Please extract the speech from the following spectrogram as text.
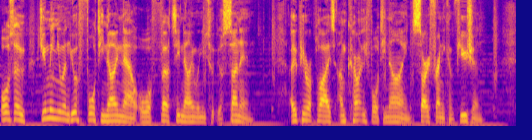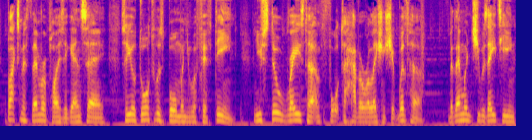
Also, do you mean you were 49 now or 39 when you took your son in? OP replies, I'm currently 49. Sorry for any confusion. Blacksmith then replies again saying, So your daughter was born when you were 15, and you still raised her and fought to have a relationship with her. But then when she was 18,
